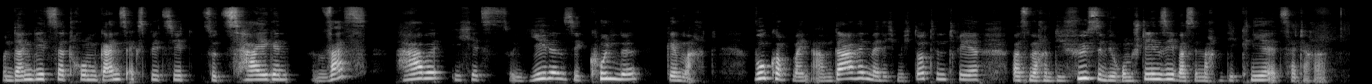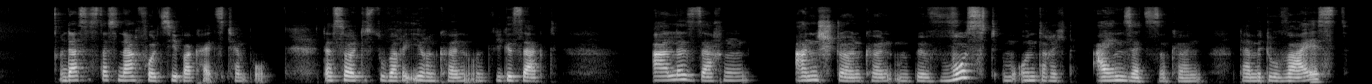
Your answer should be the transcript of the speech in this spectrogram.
und dann geht es darum, ganz explizit zu zeigen, was habe ich jetzt zu jeder Sekunde gemacht. Wo kommt mein Arm dahin, wenn ich mich dorthin drehe? Was machen die Füße? Wie rum stehen sie? Was machen die Knie etc. Und das ist das Nachvollziehbarkeitstempo. Das solltest du variieren können und wie gesagt, alle Sachen ansteuern können und bewusst im Unterricht einsetzen können, damit du weißt,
